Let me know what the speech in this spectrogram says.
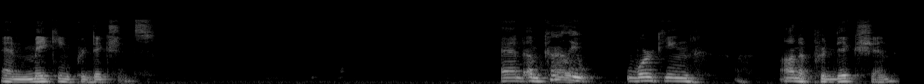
and making predictions. And I'm currently working on a prediction.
